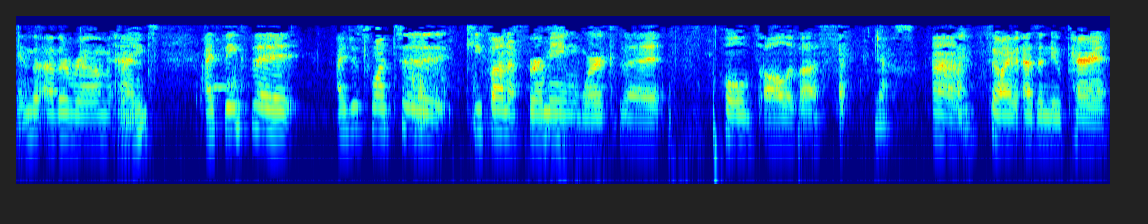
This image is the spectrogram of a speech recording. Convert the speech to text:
in the other room. And I think that I just want to keep on affirming work that holds all of us. Yes. Um, so I, as a new parent,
